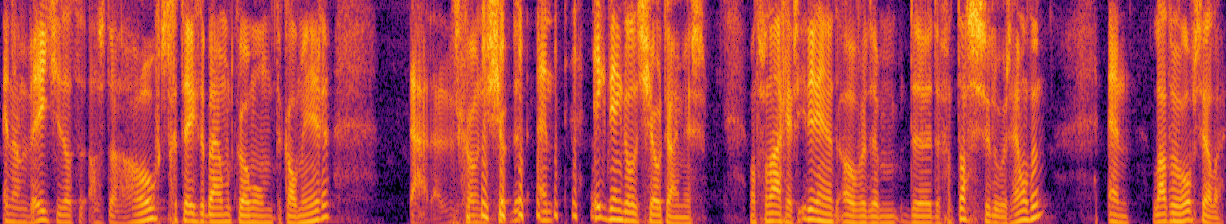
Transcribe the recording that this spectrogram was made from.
En dan weet je dat als de hoofdstratege erbij moet komen om te kalmeren. Ja, dat is gewoon een show. en ik denk dat het showtime is. Want vandaag heeft iedereen het over de, de, de fantastische Lewis Hamilton. En laten we vooropstellen,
